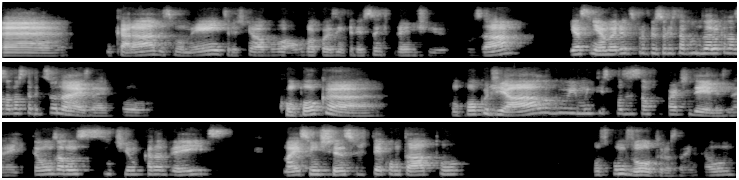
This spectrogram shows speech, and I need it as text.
é, encarado esse momento, eles tinham algo, alguma coisa interessante para a gente usar. E assim, a maioria dos professores estavam dando aquelas aulas tradicionais, né, com, com pouca com pouco diálogo e muita exposição por parte deles, né? Então os alunos se sentiam cada vez mais sem chance de ter contato uns com os outros, né? Então,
